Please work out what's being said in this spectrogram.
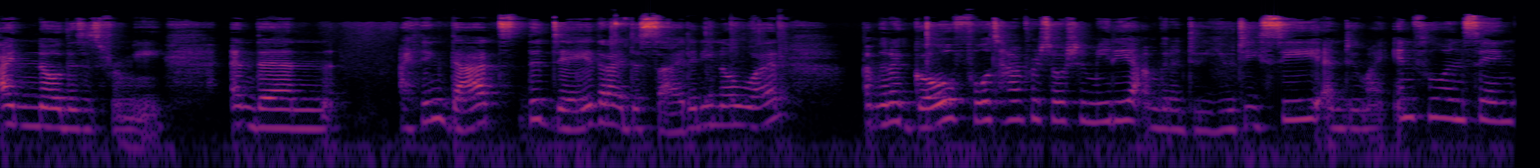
I know this is for me. And then i think that's the day that i decided you know what I'm gonna go full time for social media. I'm gonna do UGC and do my influencing,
